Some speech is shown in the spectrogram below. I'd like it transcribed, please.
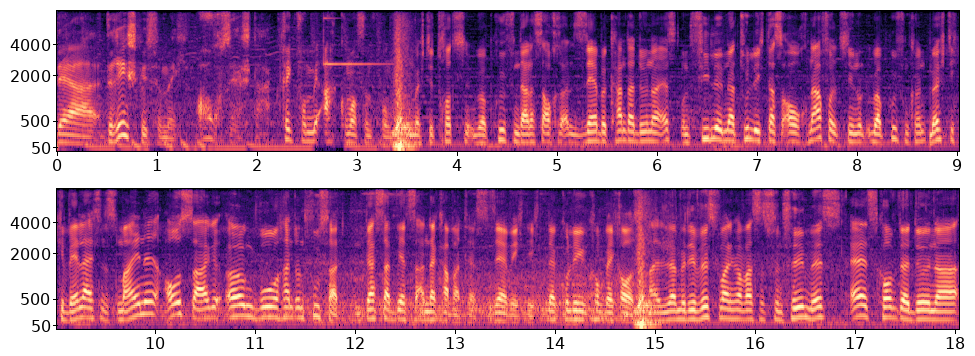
Der Drehspieß für mich auch sehr stark. Kriegt von mir 8,5 Punkte. Ich möchte trotzdem überprüfen, da das auch ein sehr bekannter Döner ist und viele natürlich das auch nachvollziehen und überprüfen können, möchte ich gewährleisten, dass meine Aussage irgendwo Hand und Fuß hat. Und deshalb jetzt der Undercover-Test. Sehr wichtig. Der Kollege kommt gleich raus. Also damit ihr wisst manchmal, was das für ein Film ist, es kommt der Döner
